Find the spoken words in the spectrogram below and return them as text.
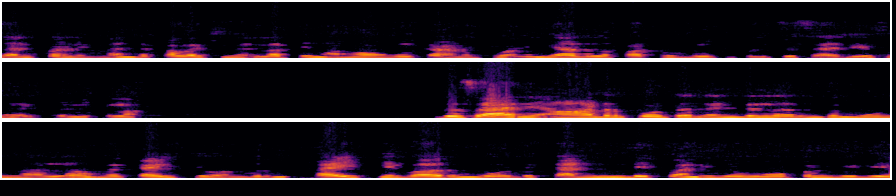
சென்ட் பண்ணீங்கன்னா இந்த கலெக்ஷன் எல்லாத்தையும் நம்ம உங்களுக்கு அனுப்புவோம். நீங்கள் அதுல பார்த்து உங்களுக்கு பிடிச்ச சாரியை செலக்ட் பண்ணிக்கலாம். இந்த saree ஆர்டர் போட்டு ரெண்டுல இருந்து மூணு நாள்ல உங்க கைக்கு வந்துடும் கைக்கு வரும்போது கண்டிப்பா நீங்க ஓப்பன் வீடியோ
